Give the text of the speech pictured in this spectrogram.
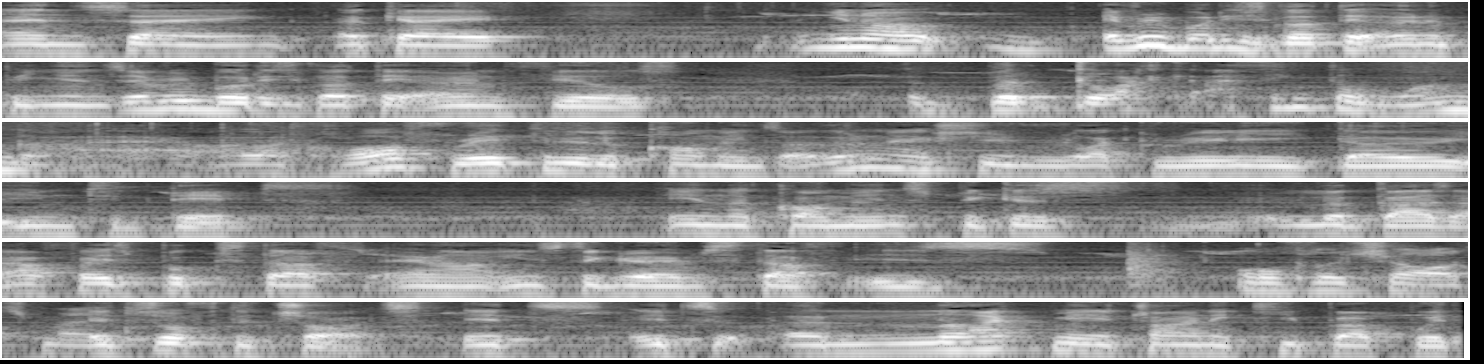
and saying, okay, you know, everybody's got their own opinions, everybody's got their own feels. But like, I think the one guy, I like half read through the comments. I don't actually like really go into depth in the comments because look, guys, our Facebook stuff and our Instagram stuff is off the charts, mate. it's off the charts. It's it's a nightmare trying to keep up with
